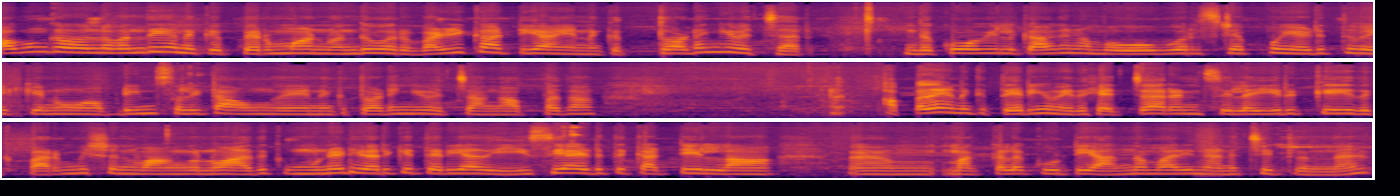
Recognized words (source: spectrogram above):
அவங்கள வந்து எனக்கு பெருமான் வந்து ஒரு வழிகாட்டியாக எனக்கு தொடங்கி வச்சார். இந்த கோவிலுக்காக நம்ம ஒவ்வொரு ஸ்டெப்பும் எடுத்து வைக்கணும் அப்படின்னு சொல்லிட்டு அவங்க எனக்கு தொடங்கி வச்சாங்க. அப்போ தான் அப்போ தான் எனக்கு தெரியும் இது ஹெச்ஆர்என்சியில் இருக்குது இதுக்கு பர்மிஷன் வாங்கணும். அதுக்கு முன்னாடி வரைக்கும் தெரியாது. ஈஸியாக எடுத்து கட்டிடலாம். மக்களை கூட்டி அந்த மாதிரி நினச்சிட்டு இருந்தேன்.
